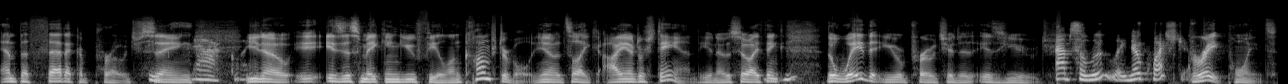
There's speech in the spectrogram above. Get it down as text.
empathetic approach, saying, exactly. you know, is this making you feel uncomfortable? You know, it's like, I understand, you know. So I think mm-hmm. the way that you approach it is, is huge. Absolutely. No question. Great points.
